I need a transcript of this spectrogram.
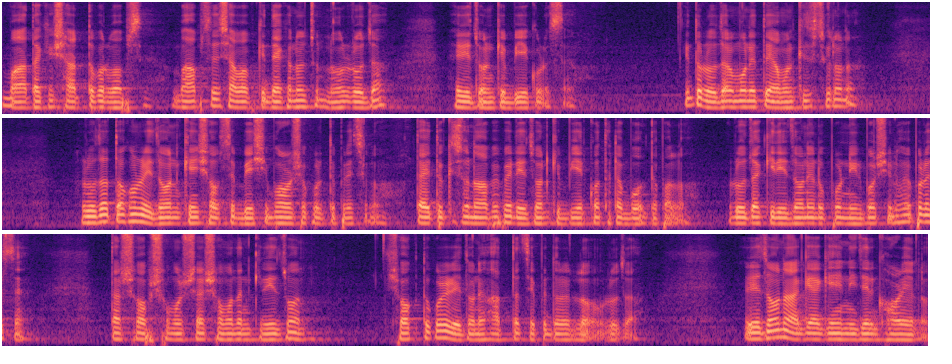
মা তাকে স্বার্থপর ভাবছে। ভাবছে স্বভাবকে দেখানোর জন্য রোজা রিজওয়ানকে বিয়ে করেছে। কিন্তু রোজার মনে তো এমন কিছু ছিল না। রোজা তখন রেজওয়ানকেই সবচেয়ে বেশি ভরসা করতে পেরেছিল। তাই তো কিছু না ভেবে রেজওয়ানকে বিয়ের কথাটা বলতে পারল। রোজা কি রেজওয়ানের উপর নির্ভরশীল হয়ে পড়েছে? তার সব সমস্যার সমাধান কি রেজওয়ান? শক্ত করে রেজওয়ানের হাতটা চেপে ধরল রোজা। রেজওয়ান আগে আগে নিজের ঘরে এলো।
